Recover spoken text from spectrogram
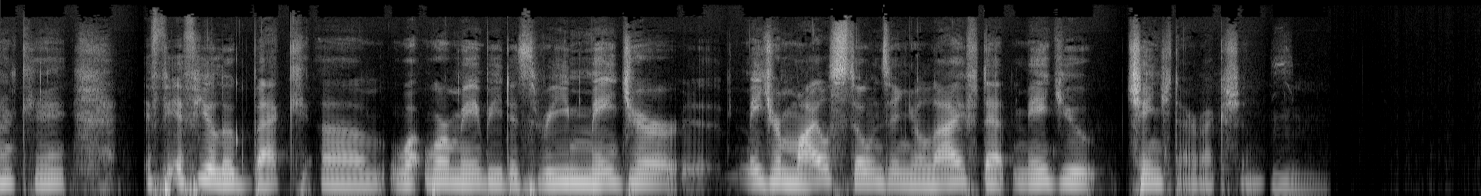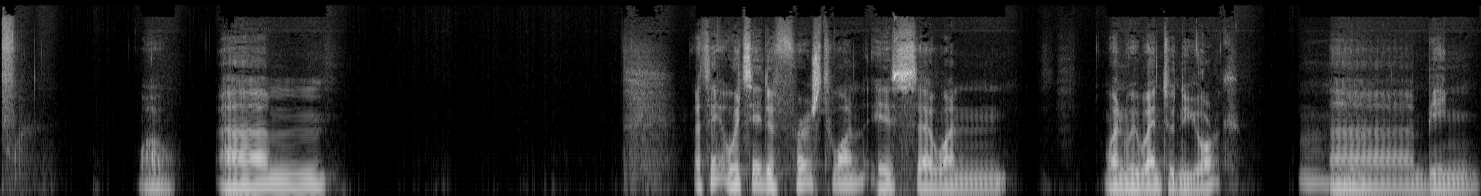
Okay. If if you look back, um, what were maybe the three major major milestones in your life that made you change direction? Wow. Um, I think I would say the first one is uh, when when we went to New York. Mhm. uh, being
